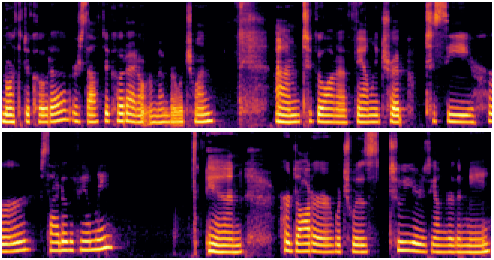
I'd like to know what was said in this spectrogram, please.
North Dakota or South Dakota, I don't remember which one, um, to go on a family trip to see her side of the family. And her daughter, which was two years younger than me,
